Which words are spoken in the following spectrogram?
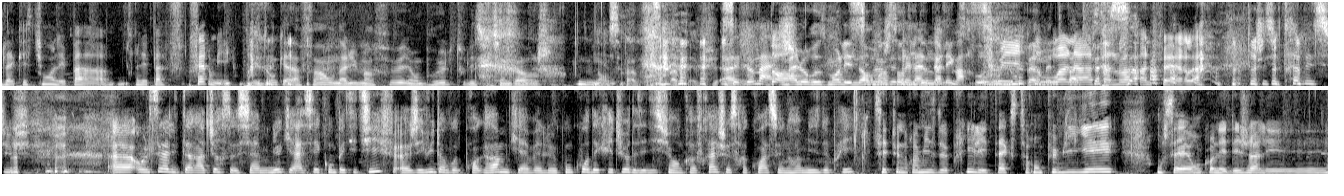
La question, elle n'est pas, elle est pas fermée. Et donc à la fin, on allume un feu et on brûle tous les soutiens-gorge. non, c'est pas, pas prévu. C'est dommage. Malheureusement, les normes incendies de Palexpo ne oui, nous permettent voilà, pas de faire ça. ne va pas le faire là. Je suis très déçue. Euh, on le sait, la littérature, c'est aussi un milieu qui est assez compétitif. Euh, J'ai vu dans votre programme qu'il y avait le concours d'écriture des éditions Encre Fraîche. Ce sera quoi? C'est une remise de prix? C'est une remise de prix. Les textes seront publiés. On, sait, on connaît déjà les,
